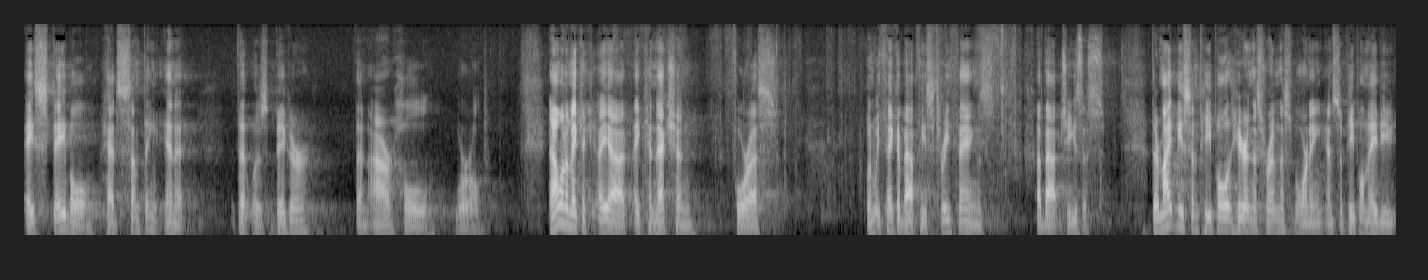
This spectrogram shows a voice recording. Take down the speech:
a stable had something in it that was bigger than our whole world. Now, I want to make a, a, uh, a connection for us when we think about these three things about Jesus. There might be some people here in this room this morning, and some people maybe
